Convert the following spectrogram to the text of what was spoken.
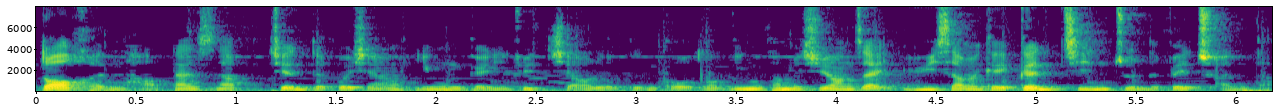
都很好，但是他不见得会想用英文跟你去交流跟沟通，因为他们希望在语义上面可以更精准的被传达。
